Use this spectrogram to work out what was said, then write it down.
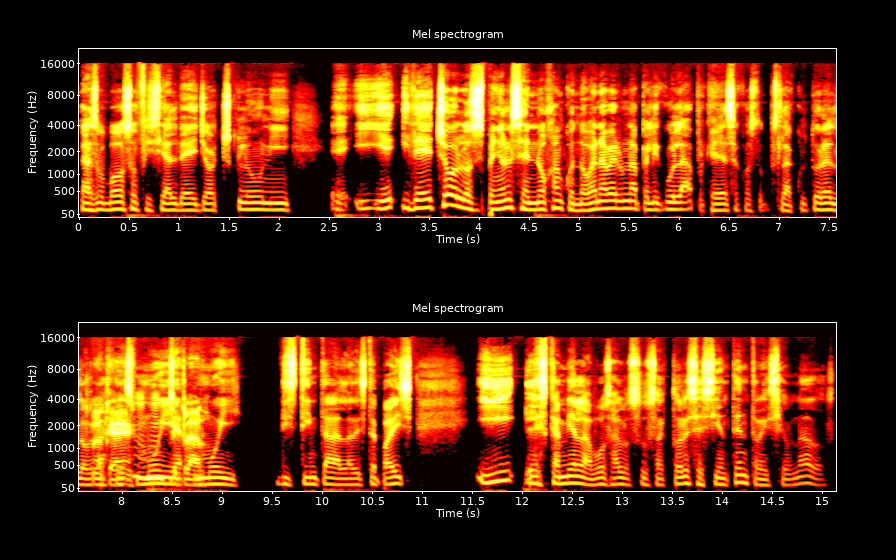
la voz oficial de George Clooney. Eh, y, y de hecho, los españoles se enojan cuando van a ver una película, porque ya se acostumbra, pues la cultura del doblaje es muy, Sí, claro. muy distinta a la de este país. Y les cambian la voz a los sus actores, se sienten traicionados.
